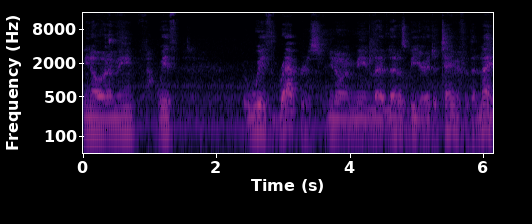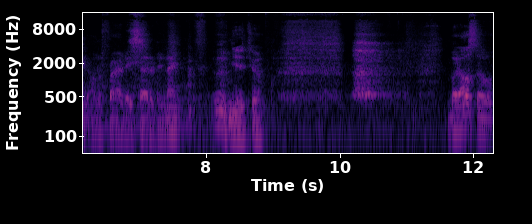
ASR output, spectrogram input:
You know what I mean? With with rappers, you know what I mean? Let let us be your entertainment for the night on a Friday, Saturday night. Mm. Yeah, true. But also,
